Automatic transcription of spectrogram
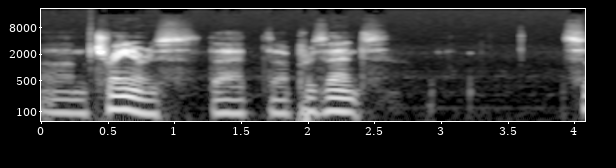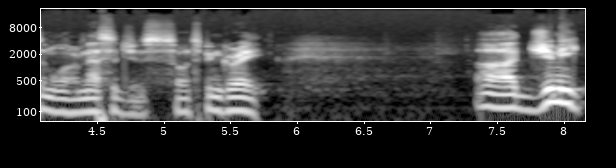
um, trainers that uh, present similar messages. So it's been great. Uh, Jimmy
